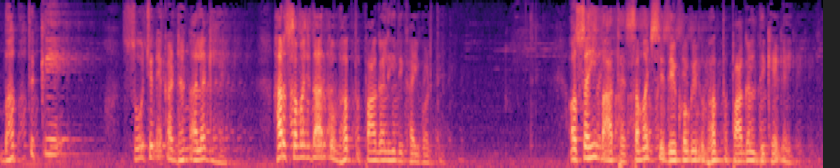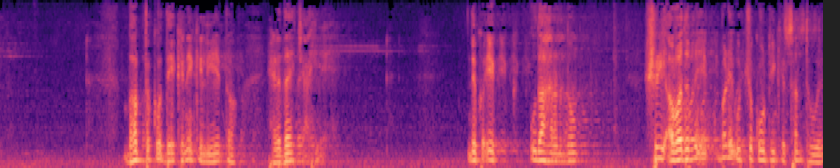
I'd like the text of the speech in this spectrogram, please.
भक्त के सोचने का ढंग अलग ही है। हर समझदार को भक्त पागल ही दिखाई पड़ते हैं। और सही बात है, समझ से देखोगे तो भक्त पागल दिखेगा ही। भक्त को देखने के लिए तो हृदय चाहिए। देखो, एक उदाहरण दो। श्री अवध में एक बड़े उच्च कोटि के संत हुए।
